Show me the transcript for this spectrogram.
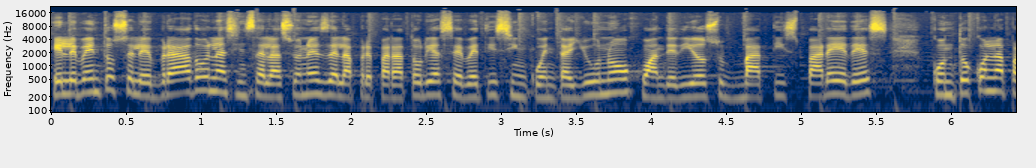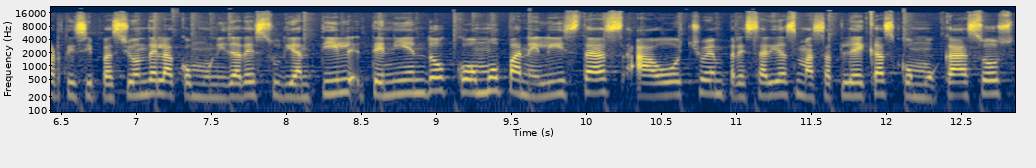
El evento celebrado en las instalaciones de la preparatoria Cebeti 51 Juan de Dios Batis Paredes contó con la participación de la comunidad estudiantil teniendo como panelistas a ocho empresarias mazatlecas como casos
